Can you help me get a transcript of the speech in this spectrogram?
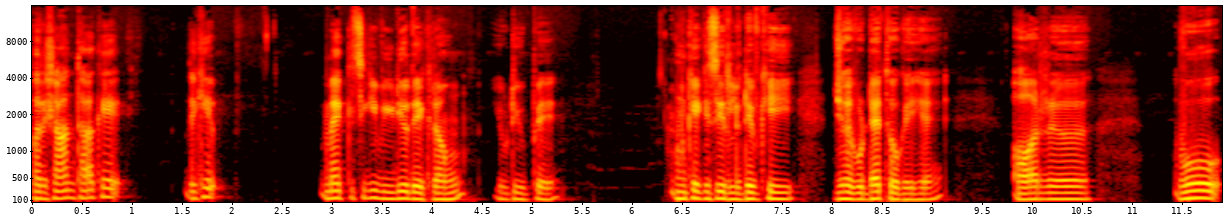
परेशान था कि देखिए, मैं किसी की वीडियो देख रहा हूँ यूट्यूब पे, उनके किसी रिलेटिव की जो है वो डेथ हो गई है और वो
